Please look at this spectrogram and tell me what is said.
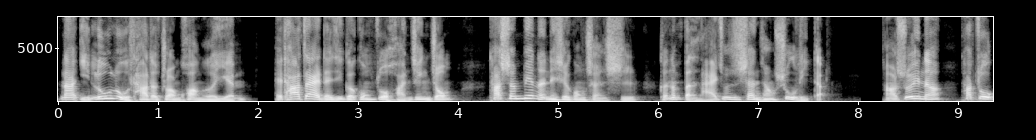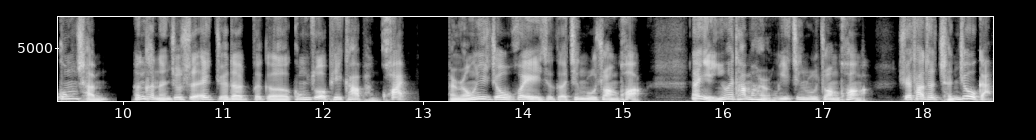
那以露露她的状况而言，诶，她在的一个工作环境中。他身边的那些工程师可能本来就是擅长数理的啊，所以呢，他做工程很可能就是哎，觉得这个工作 pick up 很快，很容易就会这个进入状况。那也因为他们很容易进入状况啊，所以他的成就感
